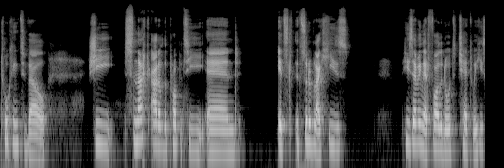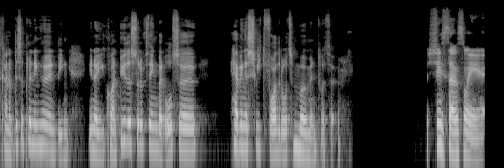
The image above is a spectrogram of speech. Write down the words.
talking to Val. She snuck out of the property and it's it's sort of like he's he's having that father daughter chat where he's kind of disciplining her and being, you know, you can't do this sort of thing, but also having a sweet father daughter moment with her. She's so sweet.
